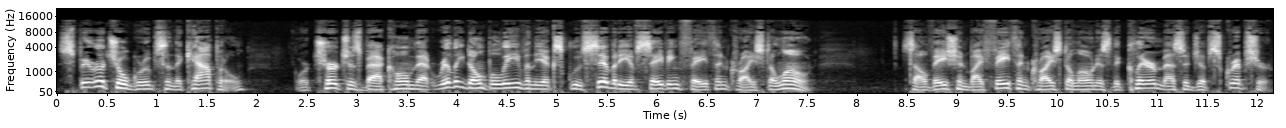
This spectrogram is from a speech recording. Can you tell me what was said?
spiritual groups in the capital or churches back home that really don't believe in the exclusivity of saving faith in Christ alone. Salvation by faith in Christ alone is the clear message of Scripture,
